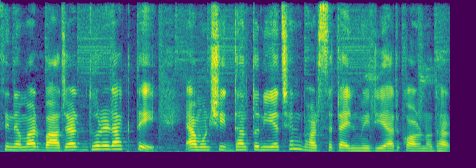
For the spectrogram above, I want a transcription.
সিনেমার বাজার ধরে রাখতে এমন সিদ্ধান্ত নিয়েছেন ভার্সেটাইল মিডিয়ার কর্ণধার।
